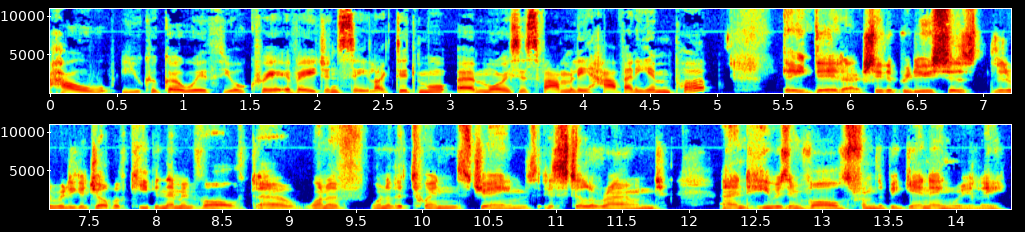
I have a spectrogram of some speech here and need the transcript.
how you could go with your creative agency? Like, did uh, Maurice's family have any input? They did actually. The producers did a really good job of keeping them involved. Uh, one of one of the twins, James, is still around, and he was involved from the beginning, really.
